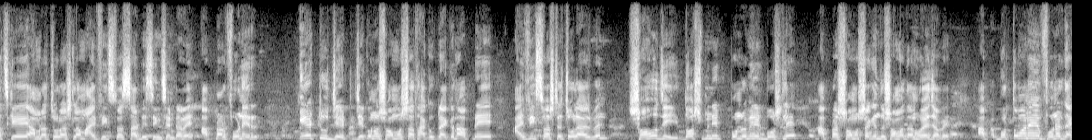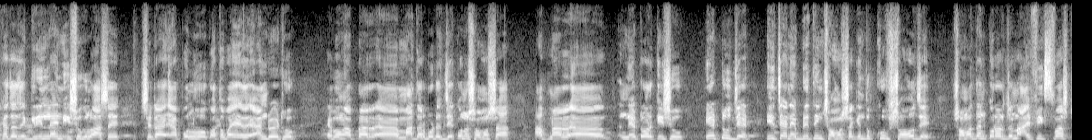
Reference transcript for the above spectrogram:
আজকে আমরা চলে আসলাম আইফিক্স পাস সার্ভিসিং সেন্টারে। আপনার ফোনের এ টু জেড যে কোনো সমস্যা থাকুক না কেন, আপনি আইফিক্স ফার্স্টে চলে আসবেন। সহজেই দশ মিনিট, পনেরো মিনিট বসলে আপনার সমস্যা কিন্তু সমাধান হয়ে যাবে। বর্তমানে ফোনের দেখা যায় যে গ্রিন লাইন ইস্যুগুলো আসে, সেটা অ্যাপল হোক অথবা অ্যান্ড্রয়েড হোক, এবং আপনার মাদারবোর্ডের যে কোনো সমস্যা, আপনার network issue A to Z each and everything সমস্যা কিন্তু খুব সহজে সমাধান করার জন্য iFix first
